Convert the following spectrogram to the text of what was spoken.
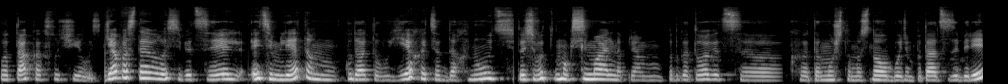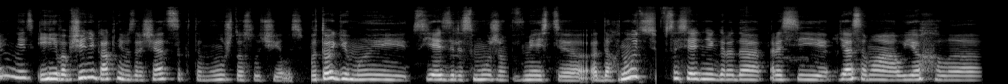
вот так, как случилось. Я поставила себе цель этим летом куда-то уехать, отдохнуть, то есть вот максимально прям подготовиться к тому, что мы снова будем пытаться забеременеть, и вообще никак не возвращаться к тому, что случилось. В итоге мы съездили с мужем вместе отдохнуть в соседние города России. Я сама уехала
